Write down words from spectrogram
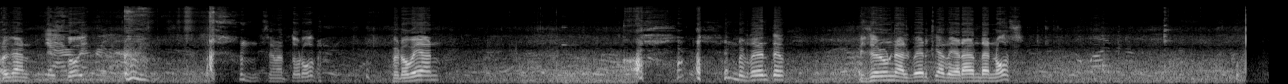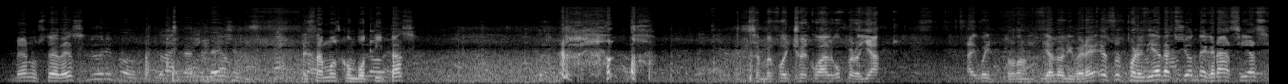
Oigan, estoy... Se me atoró. Pero vean. Verdaderamente hicieron una alberca de arándanos. Vean ustedes. Estamos con botitas. Se me fue chueco algo, pero ya. Ay, güey, perdón, ya lo liberé. Esto es por el Día de Acción de Gracias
